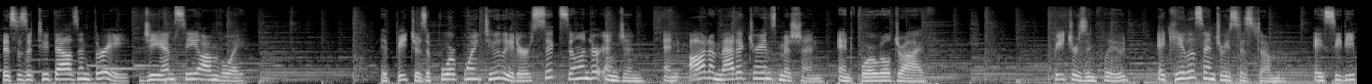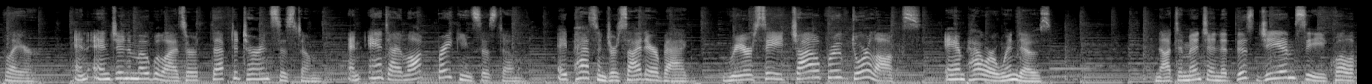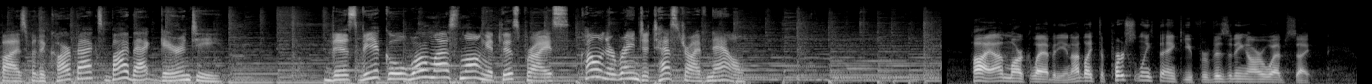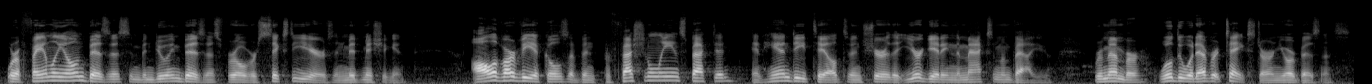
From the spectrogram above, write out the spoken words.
This is a 2003 GMC Envoy. It features a 4.2-liter six-cylinder engine, an automatic transmission, and four-wheel drive. Features include a keyless entry system, a CD player, an engine immobilizer theft deterrent system, an anti-lock braking system, a passenger side airbag, rear seat child-proof door locks, and power windows. Not to mention that this GMC qualifies for the Carfax buyback guarantee. This vehicle won't last long at this price. Call and arrange a test drive now. Hi, I'm Mark Labadie, and I'd like to personally thank you for visiting our website. We're a family-owned business and been doing business for over 60 years in mid-Michigan. All of our vehicles have been professionally inspected and hand detailed to ensure that you're getting the maximum value. Remember, we'll do whatever it takes to earn your business.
